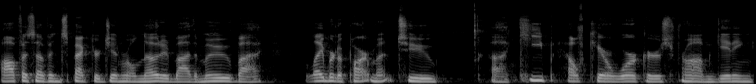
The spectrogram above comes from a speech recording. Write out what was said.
Office of Inspector General noted by the move by the Labor Department to uh, keep healthcare workers from getting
